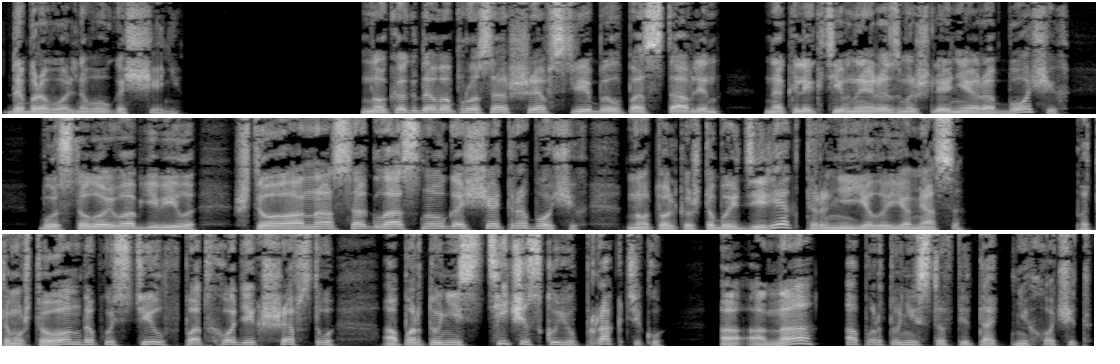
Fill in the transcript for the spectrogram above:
добровольного угощения. Но когда вопрос о шефстве был поставлен на коллективное размышление рабочих, Бустолоева объявила, что она согласна угощать рабочих, но только чтобы директор не ел ее мясо, потому что он допустил в подходе к шефству оппортунистическую практику, а она оппортунистов питать не хочет.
